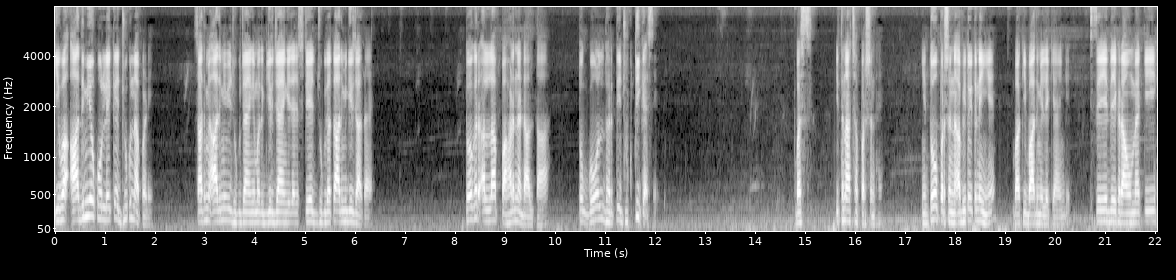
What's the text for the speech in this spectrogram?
कि वह आदमियों को लेके झुकना पड़े। साथ में आदमी भी झुक जाएँगे मतलब गिर जाएँगे, जैसे स्टेज झुक जाता आदमी गिर जाता है। तो अगर अल्लाह पहाड़ न डालता तो गोल धरती झुकती कैसे? बस इतना अच्छा प्रश्न है। ये दो प्रश्न अभी तो इतने ही है, बाकी बाद में लेके आएँगे। इससे ये देख रहा हूँ मैं कि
